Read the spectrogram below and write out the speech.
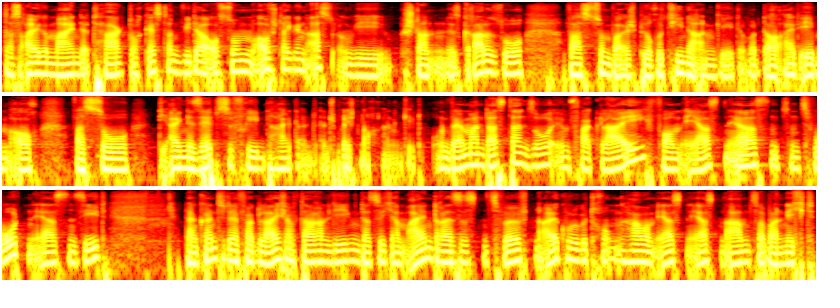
dass allgemein der Tag doch gestern wieder auf so einem aufsteigenden Ast irgendwie gestanden ist. Gerade so, was zum Beispiel Routine angeht, aber da halt eben auch, was so die eigene Selbstzufriedenheit entsprechend noch angeht. Und wenn man das dann so im Vergleich vom ersten ersten zum zweiten ersten sieht, dann könnte der Vergleich auch daran liegen, dass ich am 31.12. Alkohol getrunken habe, am 1.1. abends aber nicht.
